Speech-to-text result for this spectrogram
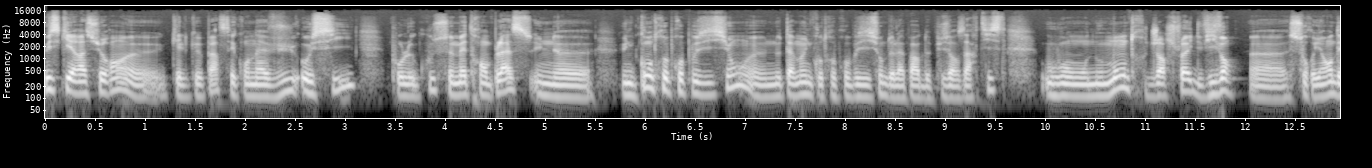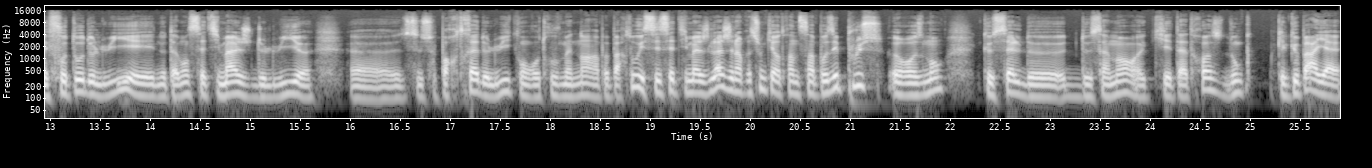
Oui, ce qui est rassurant euh, quelque part, c'est qu'on a vu aussi, pour le coup, se mettre en place une, euh, une contre-proposition, euh, notamment une contre-proposition de la part de plusieurs artistes, où on nous montre George Floyd vivant, souriant, des photos de lui, et notamment cette image de lui, ce, portrait de lui qu'on retrouve maintenant un peu partout. Et c'est cette image-là, j'ai l'impression, qui est en train de s'imposer, plus heureusement que celle de, de sa mort, qui est atroce. Donc, quelque part, il y a,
